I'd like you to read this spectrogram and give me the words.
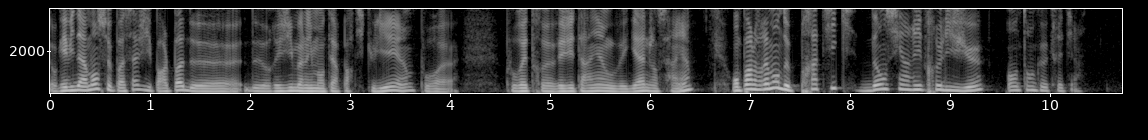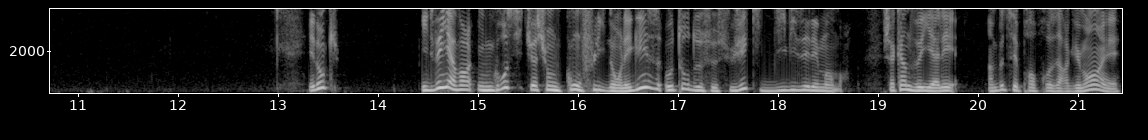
Donc évidemment, ce passage, il ne parle pas de, régime alimentaire particulier hein, pour, euh, pour être végétarien ou vegan, j'en sais rien. On parle vraiment de pratiques d'anciens rites religieux en tant que chrétien. Et donc, il devait y avoir une grosse situation de conflit dans l'Église autour de ce sujet qui divisait les membres. Chacun devait y aller un peu de ses propres arguments et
